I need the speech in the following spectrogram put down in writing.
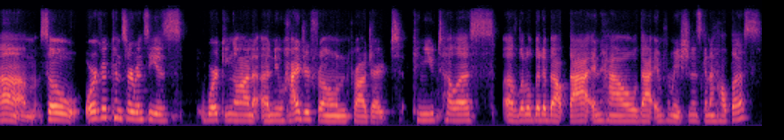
Um, so Orca Conservancy is working on a new hydrophone project. Can you tell us a little bit about that and how that information is going to help us?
